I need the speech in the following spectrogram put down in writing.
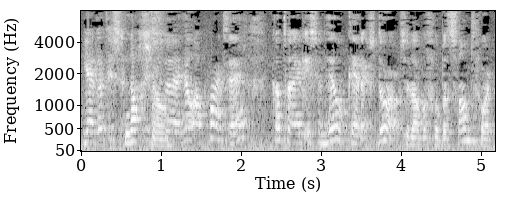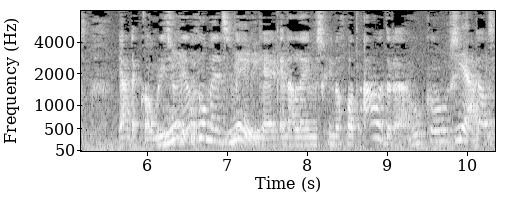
Ja, dat is, nog zo. is uh, heel apart, hè. Katwijk is een heel kerks dorp. Terwijl bijvoorbeeld Zandvoort, ja, daar komen niet zo heel veel mensen nee. mee in de kerk. En alleen misschien nog wat ouderen. Hoe, hoe zie je dat?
